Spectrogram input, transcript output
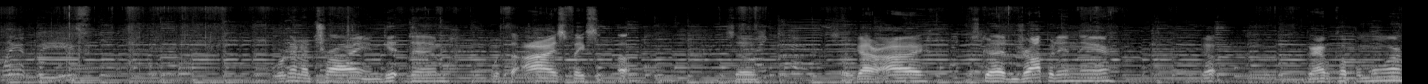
plant these, we're gonna try and get them with the eyes facing up. So, so we got our eye. Let's go ahead and drop it in there. Yep. Grab a couple more.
